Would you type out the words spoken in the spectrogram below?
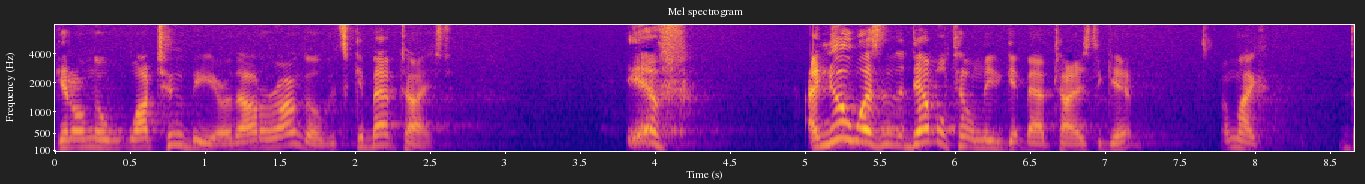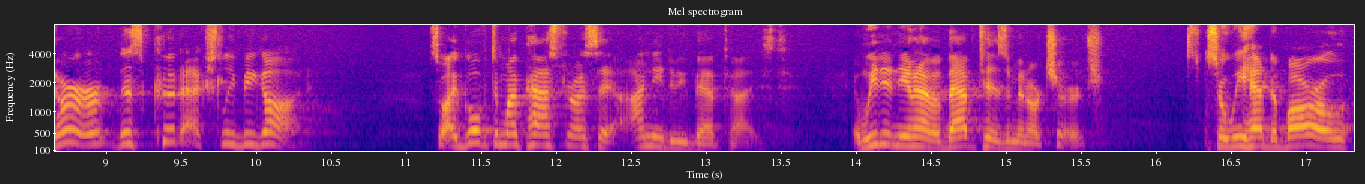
get on the Watubee or the Otorongo, let's get baptized. If I knew it wasn't the devil telling me to get baptized again, I'm like, der, this could actually be God. So I go up to my pastor and I say, I need to be baptized. And we didn't even have a baptism in our church. So we had to borrow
